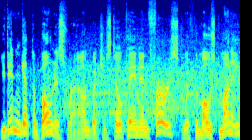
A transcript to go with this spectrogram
You didn't get the bonus round, but you still came in first with the most money.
